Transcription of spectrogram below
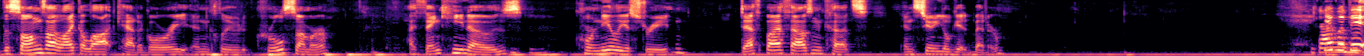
the songs I like a lot category include "Cruel Summer," "I Think He Knows," "Cornelia Street," "Death by a Thousand Cuts," and "Soon You'll Get Better." You Yeah, but they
